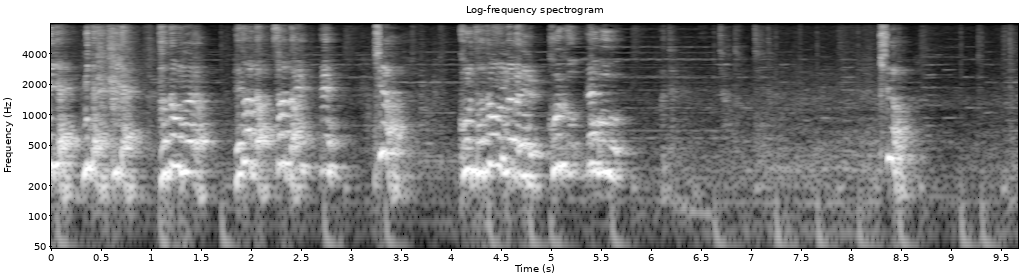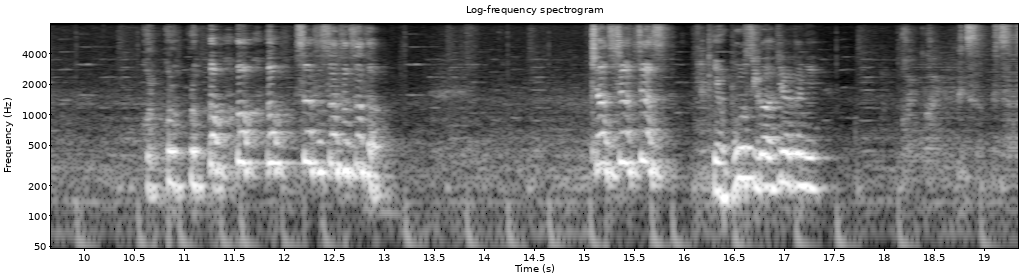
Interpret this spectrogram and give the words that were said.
見て見て見て。建物の中。サンタサンタ。ええ。来た。この建物の中にいる。こういうこうこう来た。ほらほらほら。あああサンタサンタサンタ。チャンスチャンスチャンス。今帽子が明らかに。怖い怖い。撃つぞ撃つぞ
